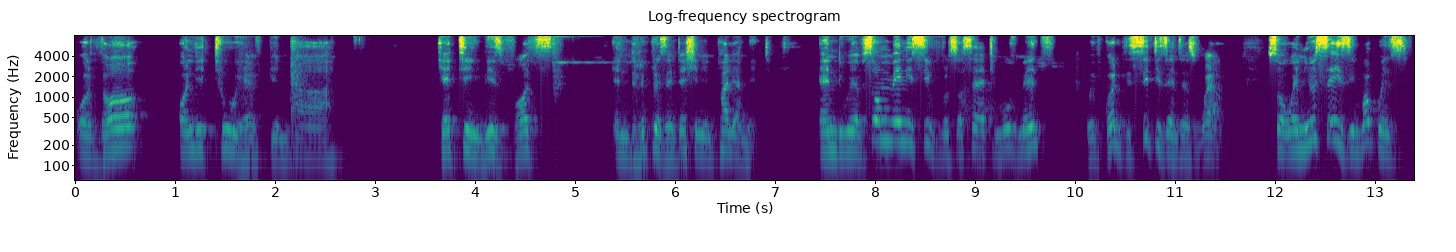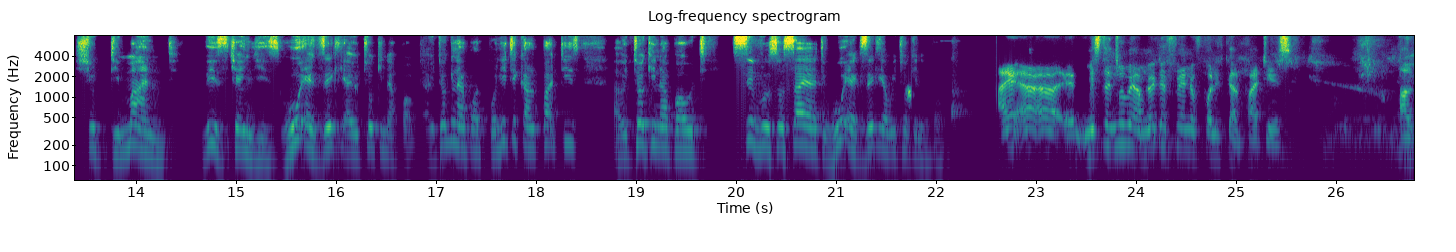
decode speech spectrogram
although only two have been uh, getting these votes and representation in parliament. And we have so many civil society movements, we've got the citizens as well. So when you say Zimbabweans should demand these changes, who exactly are you talking about? Are you talking about political parties? Are we talking about civil society? Who exactly are we talking about? I, uh, uh Mr. Ncube, I'm not a fan of political parties. I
